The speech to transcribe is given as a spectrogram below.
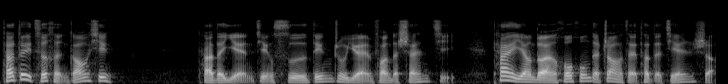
他对此很高兴。他的眼睛死盯住远方的山脊，太阳暖烘烘的照在他的肩上。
